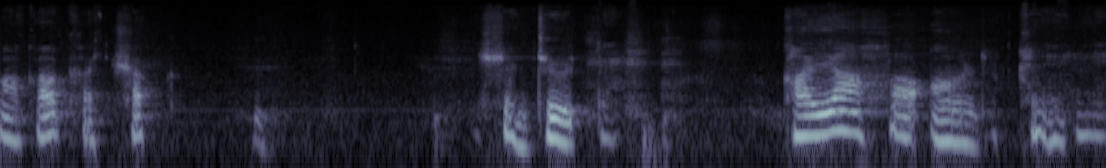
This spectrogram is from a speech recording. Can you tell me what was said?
آقا كتشك شنتوت قياها آن قيني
